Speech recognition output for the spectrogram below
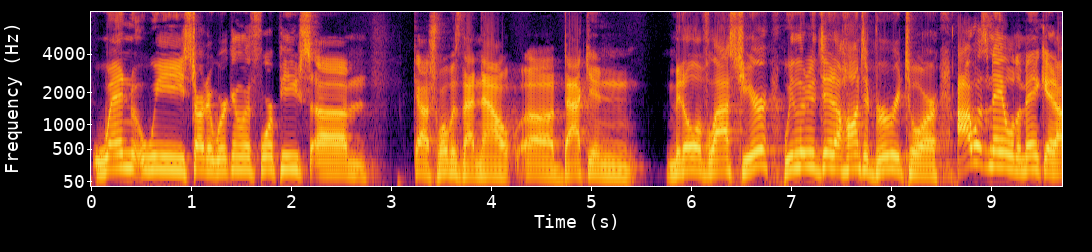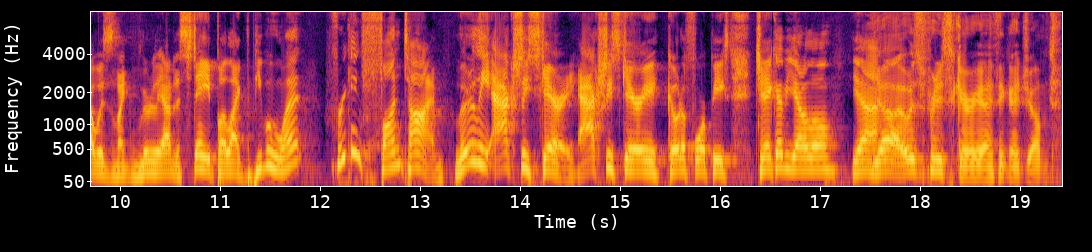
when we started working with Four Peaks. Um gosh, what was that now? Uh back in middle of last year, we literally did a haunted brewery tour. I wasn't able to make it. I was like literally out of the state, but like the people who went, freaking fun time. Literally actually scary. Actually scary. Go to Four Peaks. Jacob, you got a little? Yeah. Yeah, it was pretty scary. I think I jumped.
